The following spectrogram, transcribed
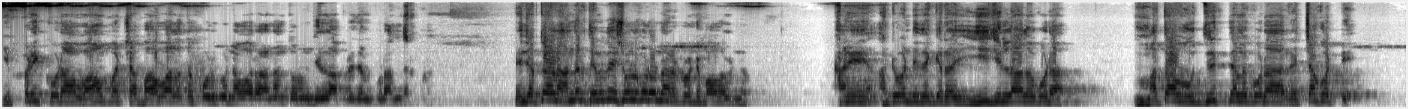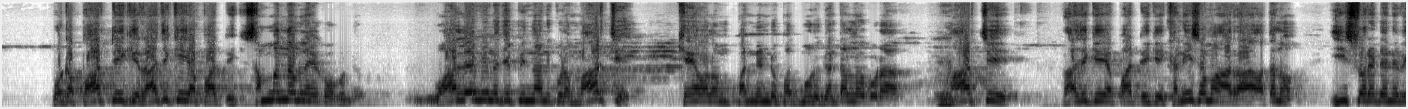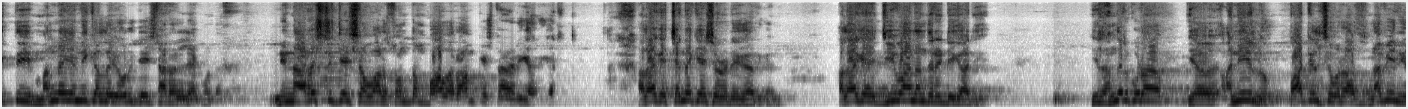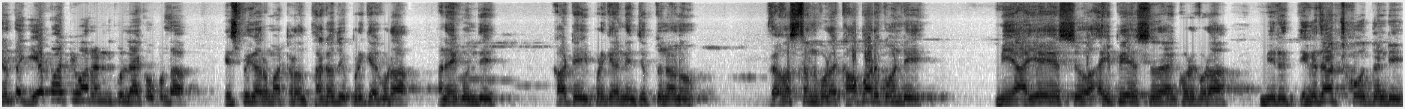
ఇప్పటికి కూడా వామపక్ష భావాలతో కూడుకున్న వారు అనంతపురం జిల్లా ప్రజలు కూడా అందరు కూడా. నేను చెప్తాను అందరు తెలుగుదేశంలో కూడా ఉన్నారు అటువంటి భావాలు ఉన్నారు. కానీ అటువంటి దగ్గర ఈ జిల్లాలో కూడా మత ఉద్రిక్తలు కూడా రెచ్చగొట్టి ఒక పార్టీకి రాజకీయ పార్టీకి సంబంధం లేకోకుండా వాళ్ళే నిన్న చెప్పిన దాన్ని కూడా మార్చి కేవలం పన్నెండు పదమూడు గంటల్లో కూడా మార్చి రాజకీయ పార్టీకి కనీసం ఆ రా అతను ఈశ్వరెడ్డి అనే వ్యక్తి మన్న ఎన్నికల్లో ఎవరు చేసినాడని లేకుండా నిన్న అరెస్ట్ చేసిన వాళ్ళ సొంతం బావ రామకృష్ణారెడ్డి గారి గారు. అలాగే చెన్నకేశ్వరరెడ్డి గారు కానీ అలాగే జీవానందరెడ్డి గారి. వీళ్ళందరూ కూడా ఏ- అనిల్ పాటిల్ శివరాజు నవీన్ ఇదంతా ఏ పార్టీ వారనేది కూడా లేకోకుండా ఎస్పీ గారు మాట్లాడడం తగదు. ఇప్పటికే కూడా అనేక ఉంది కాబట్టి ఇప్పటికే నేను చెప్తున్నాను వ్యవస్థను కూడా కాపాడుకోండి. మీ ఐఏఎస్ ఐపీఎస్ కూడా కూడా మీరు దిగజార్చుకోవద్దండి.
